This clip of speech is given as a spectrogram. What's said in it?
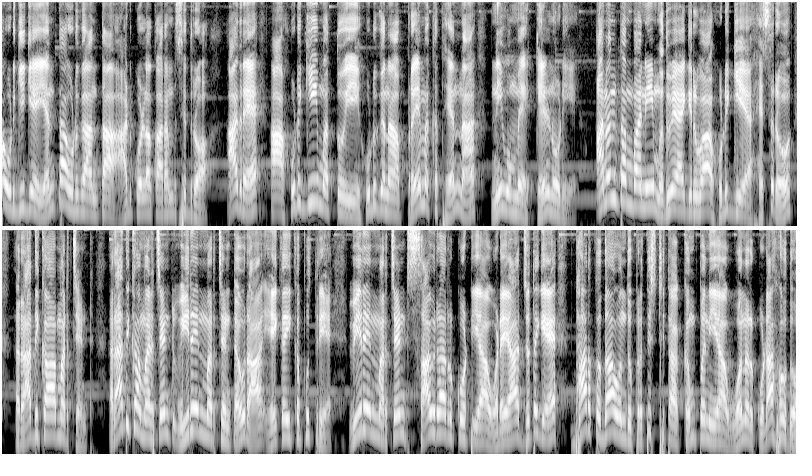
ಹುಡುಗಿಗೆ ಎಂಥ ಹುಡುಗ ಅಂತ ಆಡ್ಕೊಳ್ಳೋಕೆ ಆರಂಭಿಸಿದ್ರು. ಆದರೆ ಆ ಹುಡುಗಿ ಮತ್ತು ಈ ಹುಡುಗನ ಪ್ರೇಮ ಕಥೆಯನ್ನು ನೀವೊಮ್ಮೆ ಕೇಳಿ ನೋಡಿ. ಅನಂತ್ ಅಂಬಾನಿ ಮದುವೆಯಾಗಿರುವ ಹುಡುಗಿಯ ಹೆಸರು Radhika Merchant. Radhika Merchant Viren Merchant ಅವರ ಏಕೈಕ ಪುತ್ರಿ ವೀರೇನ್ ಮರ್ಚೆಂಟ್ ಸಾವಿರಾರು ಕೋಟಿಯ ಒಡೆಯ ಜೊತೆಗೆ ಭಾರತದ ಒಂದು ಪ್ರತಿಷ್ಠಿತ ಕಂಪನಿಯ ಓನರ್ ಕೂಡ ಹೌದು.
